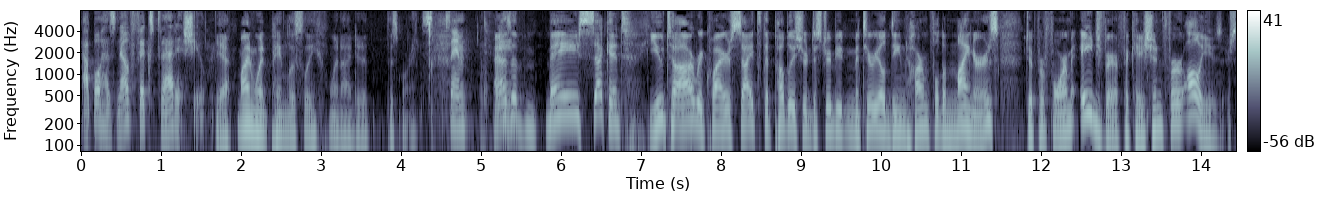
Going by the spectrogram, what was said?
Apple has now fixed that issue. Yeah, mine went painlessly when I did it this morning. Same. As of May 2nd, Utah requires sites that publish or distribute material deemed harmful to minors to perform age verification for all users.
